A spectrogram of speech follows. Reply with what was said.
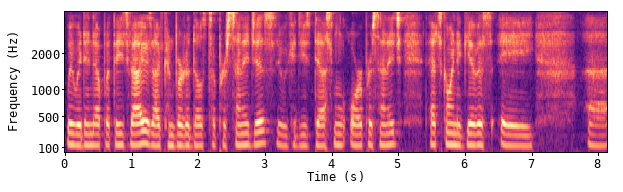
we would end up with these values. I've converted those to percentages. We could use decimal or percentage. That's going to give us a uh,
